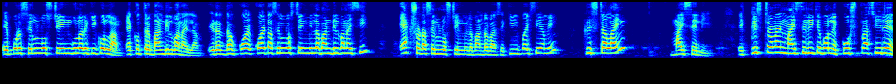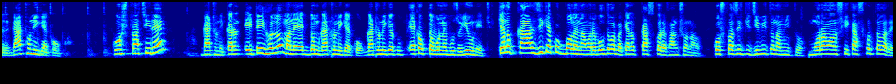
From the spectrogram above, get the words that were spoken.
এরপরে সেলুলোজ চেইন গুলারে কি করলাম? একত্রে বান্ডিল বানাইলাম। এটা দেখো, কয়- কয়টা সেলুলোজ চেইন মিলা বান্ডিল বানাইছি? একশোটা সেলুলোজ চেইন মিলা বান্ডিল বানাইছি। কি পাইছি আমি? ক্রিস্টালাইন মাইসেলি এই ক্রিস্টালাইন মাইসেলিকে বলে কোষ প্রাচীরের গাঠনিক একক। কোষ প্রাচীরের গাঠনিক, কারণ এইটাই হলো মানে একদম গাঠনিক একক। গাঠনিক একক এককটা বনে বুঝো, ইউনিট। কেন কার্জিক একক বলে না আমারে বলতে পারবা? কেন কাজ করে ফাংশনাল কোষ প্রাচীর কি জীবিত না মৃত? মরা মানুষ কি কাজ করতে পারে?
